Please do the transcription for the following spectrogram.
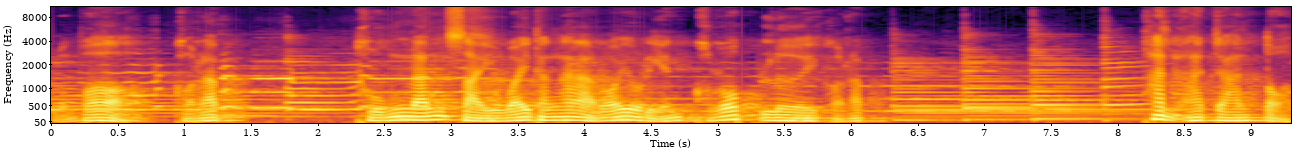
หลวงพ่อขอรับ ถุงนั้นใส่ไว้ทั้งห้าร้อยเหรียญครบเลยขอรับ ท่านอาจารย์ตอบ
